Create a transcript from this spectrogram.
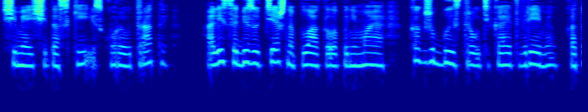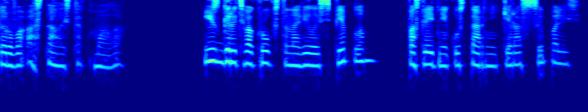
щемящей тоски и скорой утраты, Алиса безутешно плакала, понимая, как же быстро утекает время, которого осталось так мало. Изгородь вокруг становилась пеплом, последние кустарники рассыпались.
